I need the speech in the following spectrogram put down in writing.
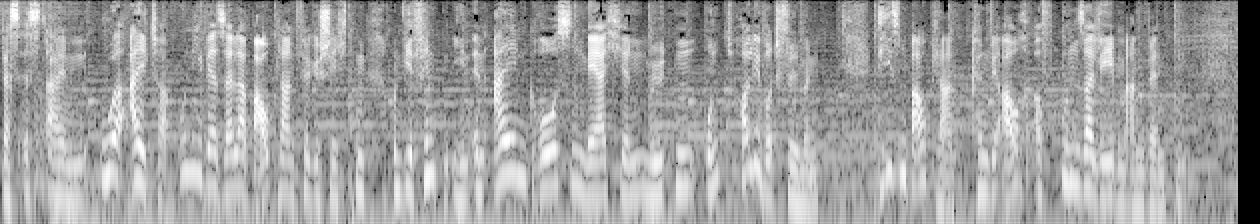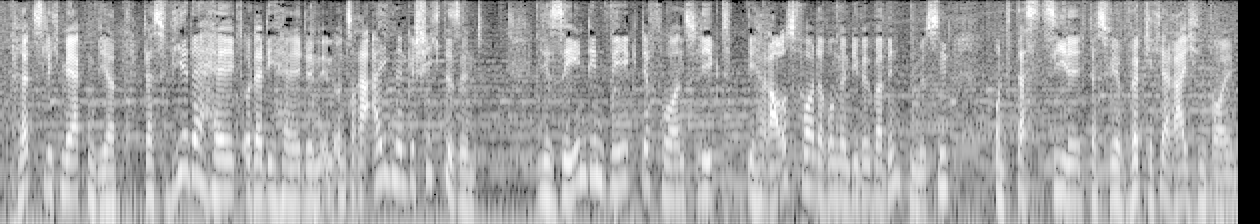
Das ist ein uralter, universeller Bauplan für Geschichten und wir finden ihn in allen großen Märchen, Mythen und Hollywood-Filmen. Diesen Bauplan können wir auch auf unser Leben anwenden. Plötzlich merken wir, dass wir der Held oder die Heldin in unserer eigenen Geschichte sind. Wir sehen den Weg, der vor uns liegt, die Herausforderungen, die wir überwinden müssen und das Ziel, das wir wirklich erreichen wollen.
